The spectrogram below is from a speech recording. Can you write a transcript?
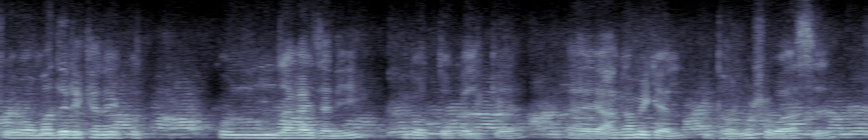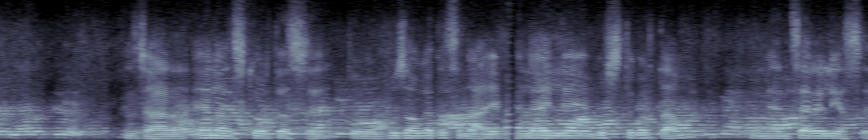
তো আমাদের এখানে কোন জায়গায় জানি গতকালকে আগামীকাল ধর্মসভা আছে, যার অ্যানাউন্স করতেছে, তো বোঝাও গেতেছে না লাইলে বুঝতে পারতাম মেন চ্যানেলই আছে।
